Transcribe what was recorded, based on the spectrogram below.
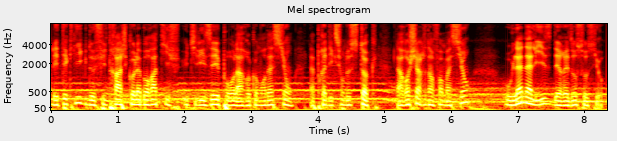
les techniques de filtrage collaboratif utilisées pour la recommandation, la prédiction de stock, la recherche d'informations ou l'analyse des réseaux sociaux.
